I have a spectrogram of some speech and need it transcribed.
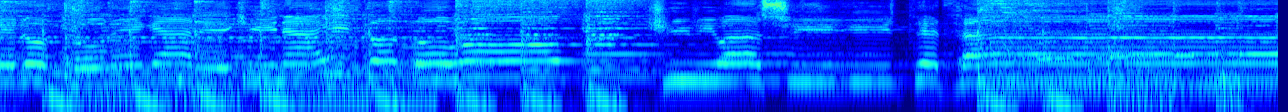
けどそれができないことを君は知ってた。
